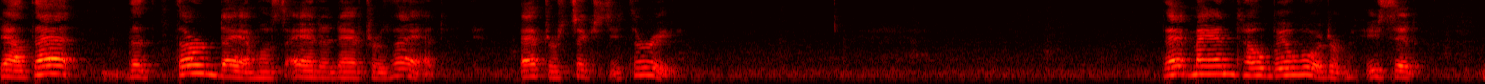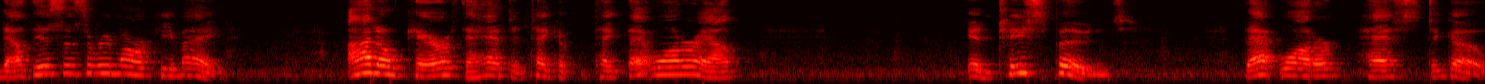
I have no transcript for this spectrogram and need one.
Now that, the third dam was added after that, after 63. That man told Bill Woodrum, he said, now this is a remark he made. I don't care if they had to take a, take that water out in teaspoons. That water has to go.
